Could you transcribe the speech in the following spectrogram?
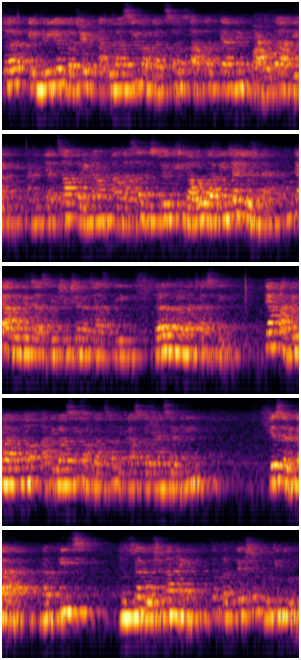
तर केंद्रीय बजेट आदिवासी भागाचं सातत्याने वाढतं आहे आणि त्याचा परिणाम आज असा दिसतोय की गावोगावी ज्या योजना आहेत मग त्या आरोग्याच्या असतील शिक्षणाच्या असतील दळणवळणाच्या असतील त्या माध्यमातून आदिवासी भागाचा विकास करण्यासाठी हे सरकार नक्कीच नुसत्या घोषणा नाही तर प्रत्यक्ष कृतीतून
